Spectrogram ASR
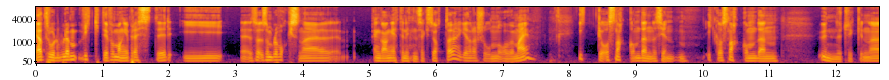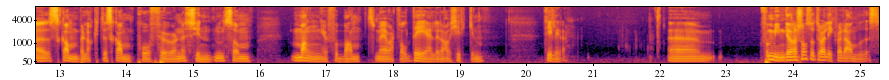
Jeg tror det ble viktig for mange prester i, eh, som ble voksne en gang etter 1968, generasjonen over meg, ikke å snakke om denne synden. Ikke å snakke om den undertrykkende, skambelagte, skampåførende synden som mange forbandt med i hvert fall deler av kirken tidligere. Eh, For min generasjon så tror jeg likevel det er annerledes.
